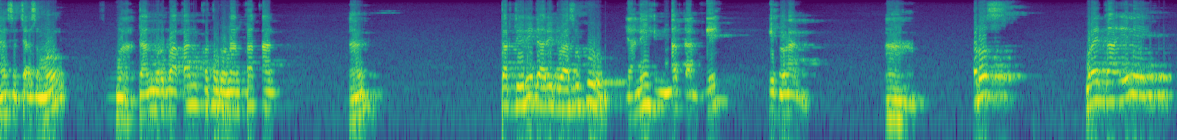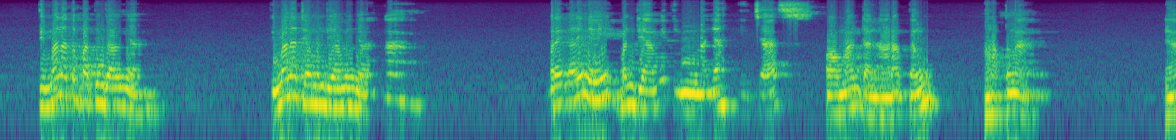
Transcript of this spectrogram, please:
ya sejak semula, semula dan merupakan keturunan Katan ya. Terdiri dari dua suku yakni Himyat dan Ihlan Nah, terus mereka ini di mana tempat tinggalnya? Di mana dia mendiaminya? Nah, mereka ini mendiami di wilayah Hijaz, Oman dan Arab Arab Tengah. Ya,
